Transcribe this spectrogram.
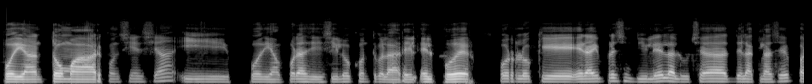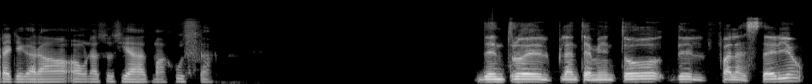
podían tomar conciencia y podían, por así decirlo, controlar el, poder, por lo que era imprescindible la lucha de la clase para llegar a, a una sociedad más justa. Dentro del planteamiento del falansterio,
